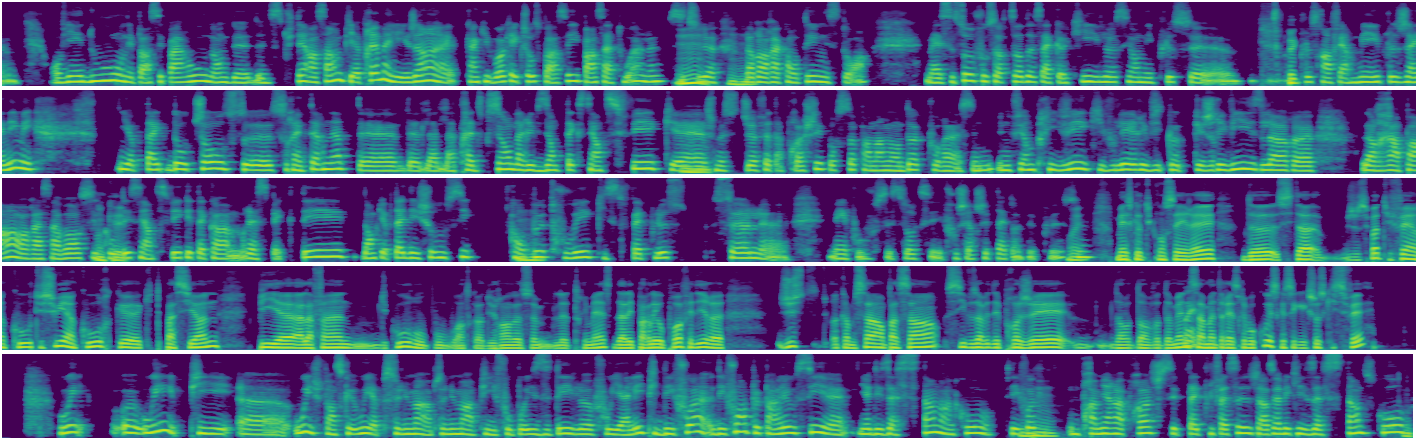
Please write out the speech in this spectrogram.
on vient d'où, on est passé par où, donc de, discuter ensemble. Puis après, ben, les gens, quand ils voient quelque chose passer, ils pensent à toi, là, si tu mhm. Mhm. leur as raconté une histoire. Mais c'est sûr, il faut sortir de sa coquille là, si on est plus, euh, plus renfermé, plus gêné. Mais il y a peut-être d'autres choses euh, sur Internet, euh, de, la, traduction, de la révision de textes scientifiques. Mm-hmm. Je me suis déjà fait approcher pour ça pendant mon doc pour une, firme privée qui voulait que, que, je révise leur leur rapport, à savoir si le côté scientifique était comme respecté. Donc, il y a peut-être des choses aussi qu'on mm-hmm. peut trouver qui se fait plus seul, euh, mais c'est sûr qu'il faut chercher peut-être un peu plus. Oui. Mais est-ce que tu conseillerais de, si as, je sais pas, tu fais un cours, tu suis un cours que, qui te passionne, puis euh, à la fin du cours, ou, en tout cas durant le, trimestre, d'aller parler au prof et dire, euh, juste comme ça en passant, si vous avez des projets dans, dans votre domaine, ça m'intéresserait beaucoup. Est-ce que c'est quelque chose qui se fait? Oui, euh, oui, puis euh, oui, je pense que oui, absolument, absolument. Puis il faut pas hésiter, là, faut y aller. Puis des fois, des fois, on peut parler aussi. Euh, il y a des assistants dans le cours. Puis des fois, mm-hmm. une première approche, c'est peut-être plus facile de jaser avec les assistants du cours.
